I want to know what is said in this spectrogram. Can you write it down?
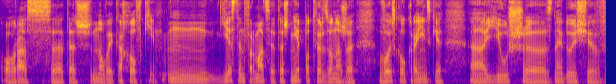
oraz e, też Nowej Kachowki. Mm, jest informacja też niepotwierdzona, że wojsko ukraińskie e, już e, znajduje się w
